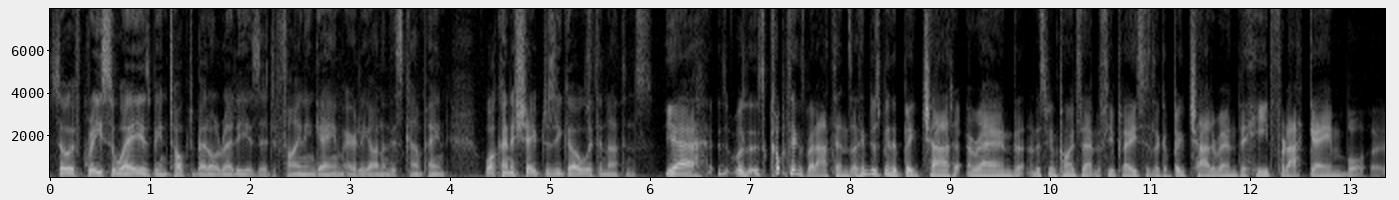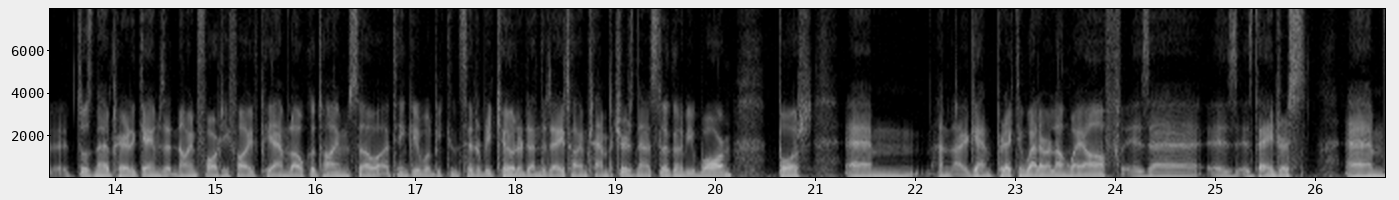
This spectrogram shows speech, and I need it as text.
So if Greece away is being talked about already as a defining game early on in this campaign, what kind of shape does he go with in Athens? Yeah, well, there's a couple of things about Athens. I think there's been a big chat around, and it's been pointed out in a few places, like a big chat around the heat for that game. But it does now appear the game's at 9:45 p.m. local time, so I think it will be considerably cooler than the daytime temperatures. Now it's still going to be warm, but um, and again, predicting weather a long way off is uh, is is dangerous. Um,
